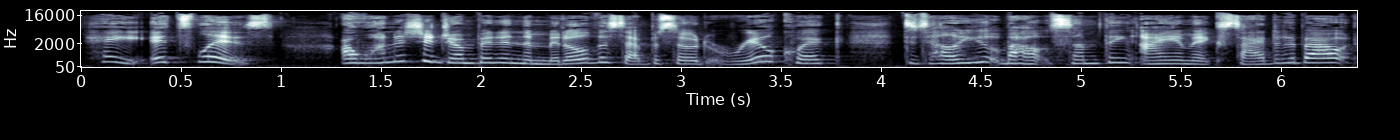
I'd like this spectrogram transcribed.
Hey, it's Liz. I wanted to jump in in the middle of this episode real quick to tell you about something I am excited about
